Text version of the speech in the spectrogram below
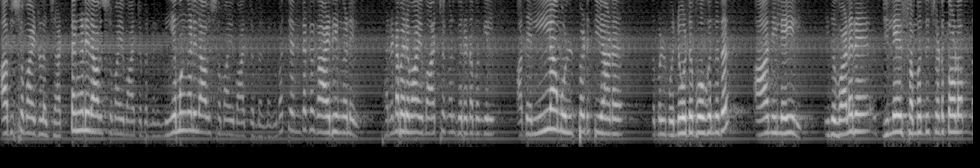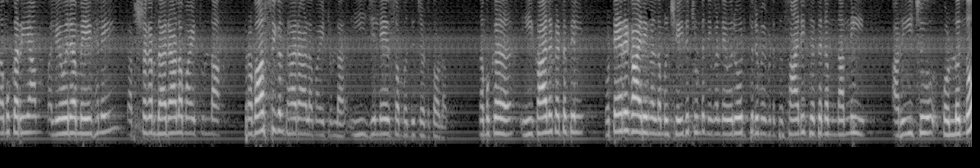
ആവശ്യമായിട്ടുള്ള ചട്ടങ്ങളിൽ ആവശ്യമായി മാറ്റം വരണമെങ്കിൽ നിയമങ്ങളിൽ ആവശ്യമായി മാറ്റം വരണമെങ്കിൽ മറ്റെന്തൊക്കെ കാര്യങ്ങളിൽ ഭരണപരമായ മാറ്റങ്ങൾ വരണമെങ്കിൽ അതെല്ലാം ഉൾപ്പെടുത്തിയാണ് നമ്മൾ മുന്നോട്ട് പോകുന്നത്. ആ നിലയിൽ ഇത് വളരെ ജില്ലയെ സംബന്ധിച്ചിടത്തോളം നമുക്കറിയാം മലയോര മേഖലയിൽ കർഷകർ ധാരാളമായിട്ടുള്ള പ്രവാസികൾ ധാരാളമായിട്ടുള്ള ഈ ജില്ലയെ സംബന്ധിച്ചിടത്തോളം. നമുക്ക് ഈ കാലഘട്ടത്തിൽ ഒട്ടേറെ കാര്യങ്ങൾ നമ്മൾ ചെയ്തിട്ടുണ്ട്. നിങ്ങളുടെ ഓരോരുത്തരും ഇവിടുത്തെ സാന്നിധ്യത്തിനും നന്ദി അറിയിച്ചു കൊള്ളുന്നു.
